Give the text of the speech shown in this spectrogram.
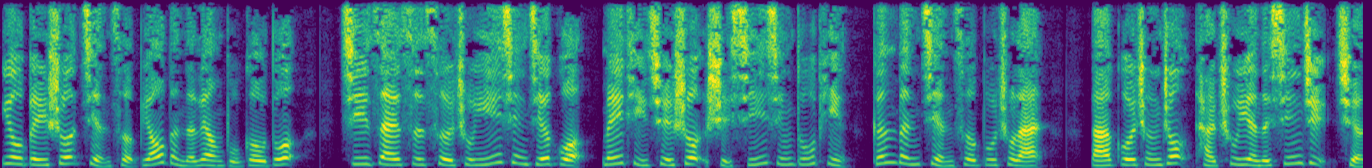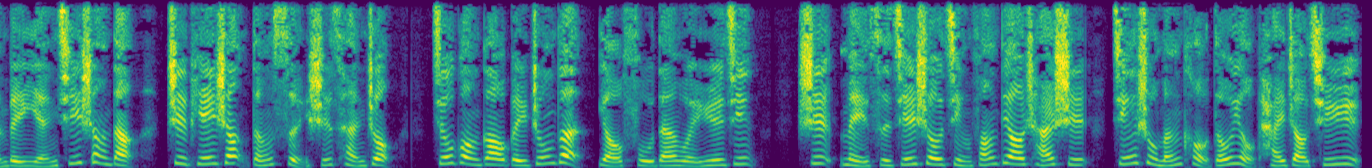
又被说检测标本的量不够多。七再次测出阴性结果，媒体却说是新型毒品，根本检测不出来。八过程中他出演的新剧全被延期上档，制片商等损失惨重。九广告被中断，要负担违约金。十每次接受警方调查时，警署门口都有拍照区域。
